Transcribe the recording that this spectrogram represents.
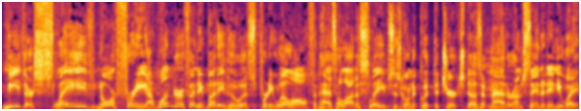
neither slave nor free. I wonder if anybody who is pretty well off and has a lot of slaves is going to quit the church. Doesn't matter. I'm saying it anyway.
